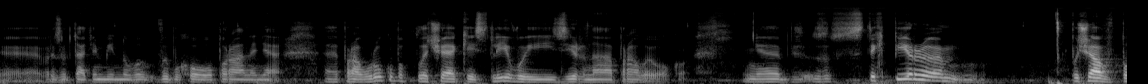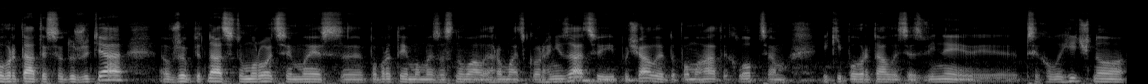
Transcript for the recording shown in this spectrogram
е, в результаті мінно-вибухового поранення е, праву руку по плече, кисть лівої і зір на праве око. Е, з- тих пір почав повертатися до життя. Вже в 2015 році ми з побратимами заснували громадську організацію і почали допомагати хлопцям, які поверталися з війни е, психологічно,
